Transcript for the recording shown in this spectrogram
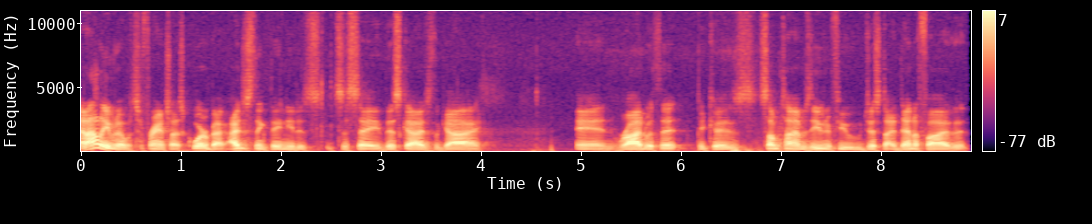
and I don't even know if it's a franchise quarterback. I just think they need to, to say this guy's the guy and ride with it because sometimes even if you just identify that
